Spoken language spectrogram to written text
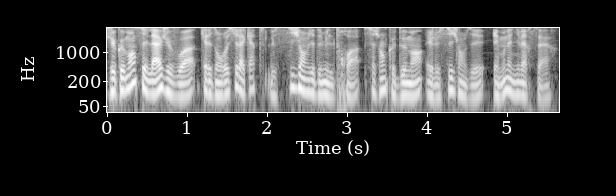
Je commence et là je vois qu'elles ont reçu la carte le 6 janvier 2003, sachant que demain est le 6 janvier et mon anniversaire.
